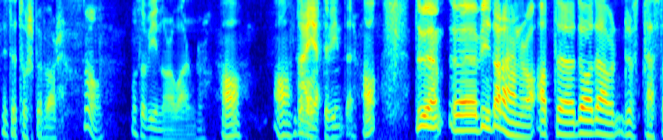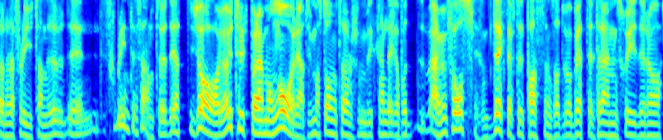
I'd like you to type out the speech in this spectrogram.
lite Torsbybar. Ja, och så vi några varv då. Ja, ja, det Nej, var. jättefint där. Ja. Du, eh, vidare här nu då, att eh, du, har där, du testar det där flytande, det, det, ska bli intressant. Det, ja, jag har ju tryckt på det här många år, att vi måste ha något som vi kan lägga på, även för oss, liksom, direkt efter passen så att vi har bättre träningsskidor och,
